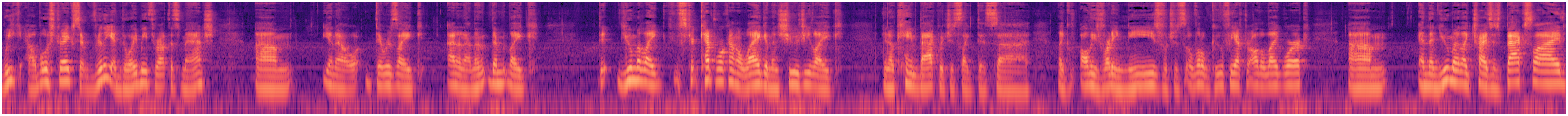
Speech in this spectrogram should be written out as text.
weak elbow strikes that really annoyed me throughout this match. Um, you know, there was like I don't know, like Yuma like kept working on the leg, and then Shuji like you know came back with just like this uh, like all these running knees, which is a little goofy after all the leg work. Um, and then Yuma like tries his backslide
